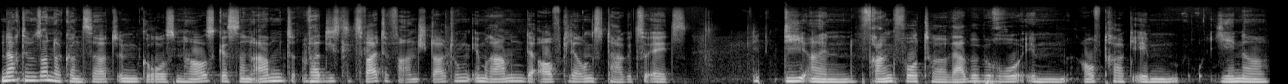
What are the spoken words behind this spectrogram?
Nach dem Sonderkonzert im Großen Haus gestern Abend war dies die zweite Veranstaltung im Rahmen der Aufklärungstage zu AIDS, die ein Frankfurter Werbebüro im Auftrag eben jener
